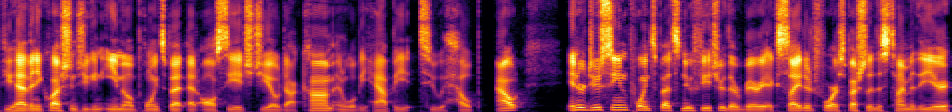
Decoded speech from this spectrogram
If you have any questions, you can email pointsbet at allchgo.com and we'll be happy to help out. Introducing PointsBet's new feature they're very excited for, especially this time of the year.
